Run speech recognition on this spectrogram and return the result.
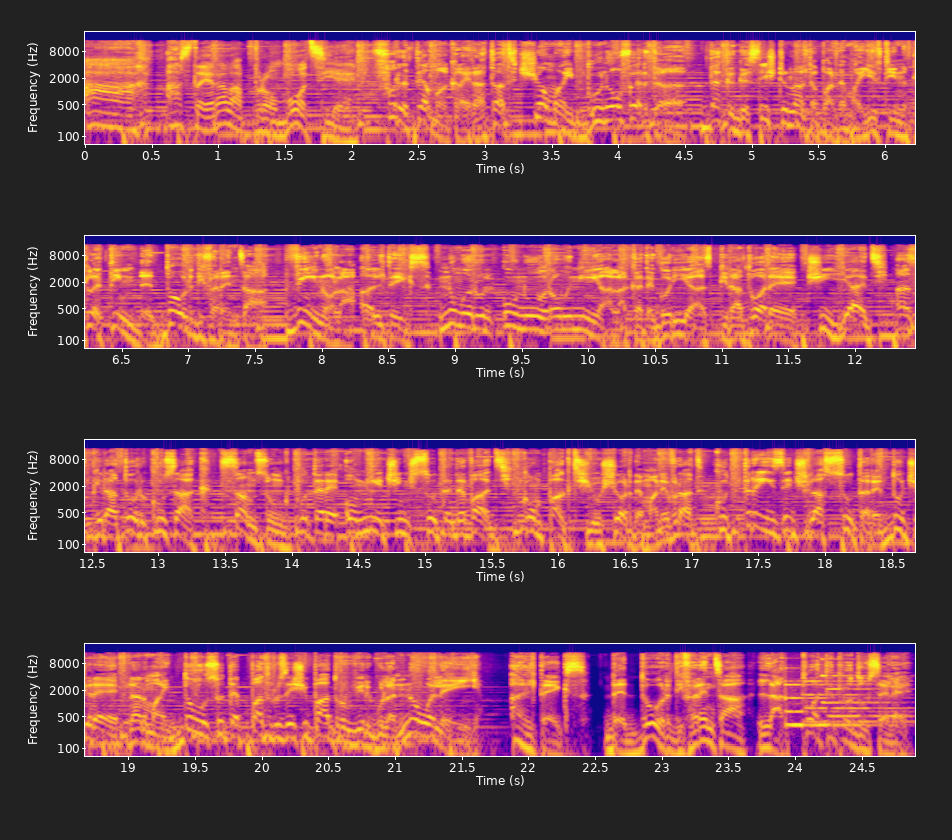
Ah, asta era la promoție! Fără teamă că ai ratat cea mai bună ofertă! Dacă găsești în altă parte mai ieftin, plătim de două ori diferența. Vino la Altex, numărul 1 în România la categoria aspiratoare și iați aspirator cu sac Samsung, putere 1500 de W, compact și ușor de manevrat, cu 30% reducere la numai 244,9 lei. Altex, de două ori diferența la toate produsele.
